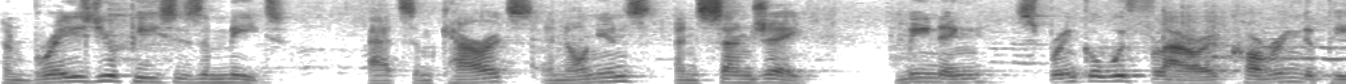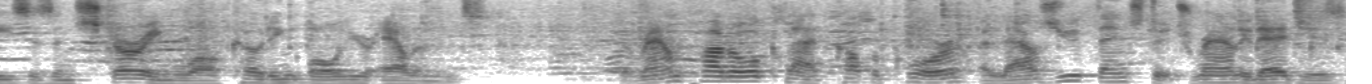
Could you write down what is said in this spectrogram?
and braise your pieces of meat. Add some carrots and onions and singer, meaning sprinkle with flour, covering the pieces and stirring while coating all your elements. The round pot All-Clad copper core allows you, thanks to its rounded edges,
